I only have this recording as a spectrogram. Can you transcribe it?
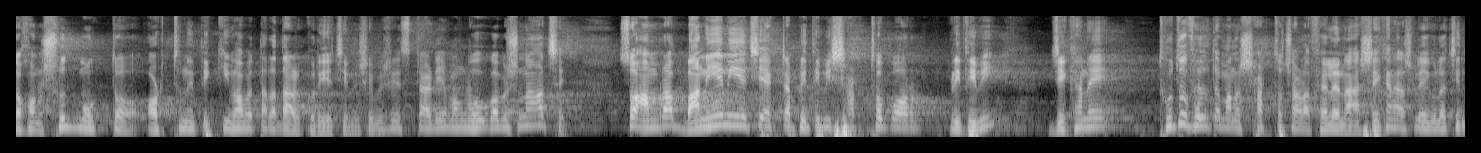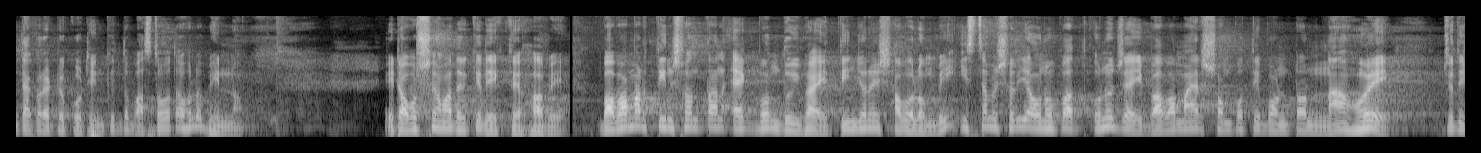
তখন সুদমুক্ত অর্থনীতি কীভাবে তারা দাঁড় করিয়েছিল সে বিষয়ে স্টাডি এবং বহু গবেষণা আছে। সো আমরা বানিয়ে নিয়েছি একটা পৃথিবী স্বার্থপর পৃথিবী, যেখানে থুতু ফেলতে মানুষ স্বার্থ ছাড়া ফেলে না। সেখানে আসলে এগুলো চিন্তা করা একটু কঠিন, কিন্তু বাস্তবতা হলো ভিন্ন। এটা অবশ্যই আমাদেরকে দেখতে হবে। বাবা মার তিন সন্তান, এক বোন, দুই ভাই, তিনজনই স্বাবলম্বী। ইসলামী শরিয়া অনুপাত অনুযায়ী বাবা মায়ের সম্পত্তি বন্টন না হয়ে যদি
